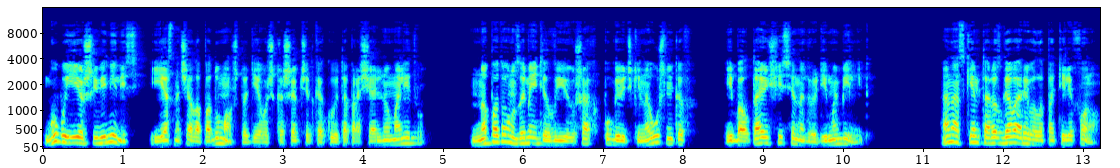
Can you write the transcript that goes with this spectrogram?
Губы ее шевелились, и я сначала подумал, что девушка шепчет какую-то прощальную молитву. Но потом заметил в ее ушах пуговички наушников и болтающийся на груди мобильник. Она с кем-то разговаривала по телефону.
